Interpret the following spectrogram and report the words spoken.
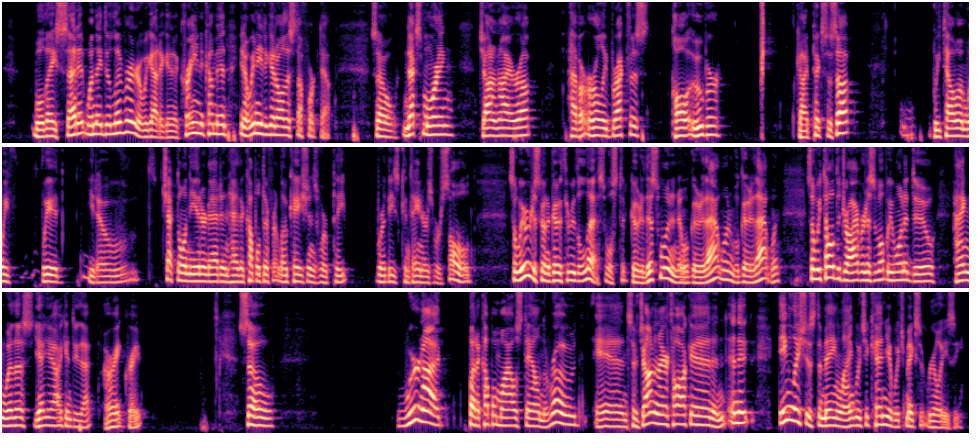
will they set it when they deliver it, or we got to get a crane to come in. You know, we need to get all this stuff worked out. So next morning, John and I are up, have an early breakfast, call Uber, Guy picks us up. We tell him we we had you know checked on the internet and had a couple different locations where pe- where these containers were sold. So we were just going to go through the list. We'll st- go to this one, and then we'll go to that one. We'll go to that one. So we told the driver, "This is what we want to do. Hang with us." Yeah, yeah, I can do that. All right, great. So we're not but a couple miles down the road, and so John and I are talking, and and it, English is the main language of Kenya, which makes it real easy.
